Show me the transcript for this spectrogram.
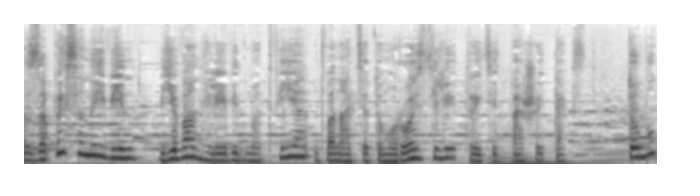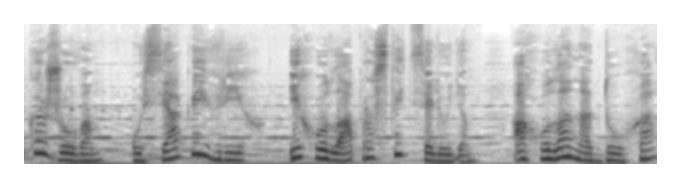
Записаний він в Євангелії від Матвія, 12 розділі, 31 текст. Тому кажу вам: усякий гріх і хула проститься людям, а хула на духа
